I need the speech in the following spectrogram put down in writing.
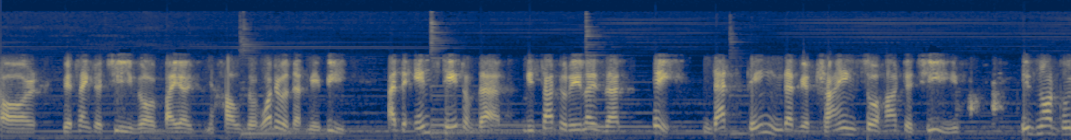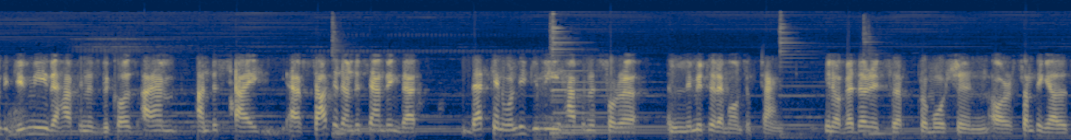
or we are trying to achieve or buy a house or whatever that may be, at the end state of that, we start to realize that, hey, that thing that we are trying so hard to achieve is not going to give me the happiness because I am under, I have started understanding that that can only give me happiness for a, a limited amount of time. You know, whether it's a promotion or something else,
